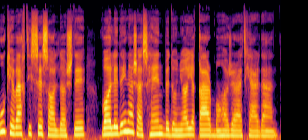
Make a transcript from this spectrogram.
او که وقتی سه سال داشته والدینش از هند به دنیای غرب مهاجرت کردند.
